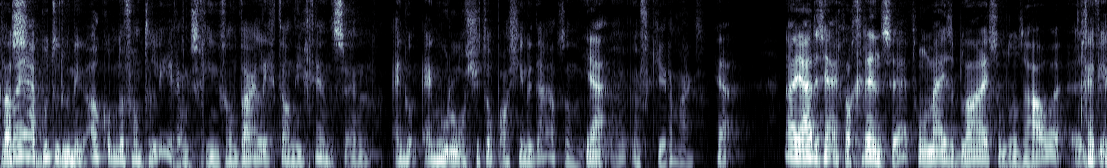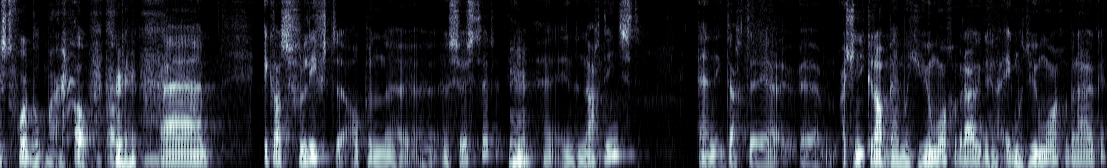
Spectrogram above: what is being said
was... Nou ja, boetedoening ook om ervan te leren misschien. Van waar ligt dan die grens? En, en, hoe- en hoe los je het op als je inderdaad een, Ja. een, een verkeerde maakt? ja. Nou ja, er zijn echt wel grenzen. Hè. Volgens mij is het belangrijkste om te onthouden... Geef eerst het voorbeeld maar. Oh, oké. Eh, ik was verliefd eh, op een, eh, een, een zuster in, Ja. eh, in de nachtdienst. En ik dacht, ja, als je niet knap bent, moet je humor gebruiken. Nee, nou, ik moet humor gebruiken.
